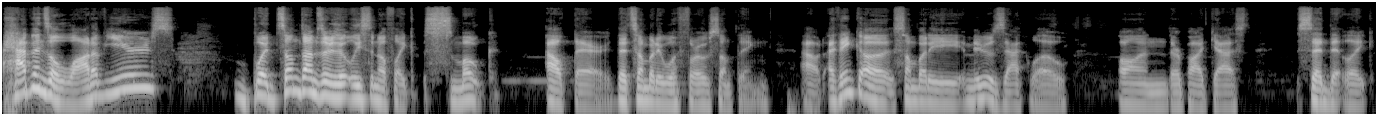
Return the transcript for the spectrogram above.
happens a lot of years, but sometimes there's at least enough like smoke out there that somebody will throw something out. I think uh somebody maybe it was Zach Lowe on their podcast said that like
